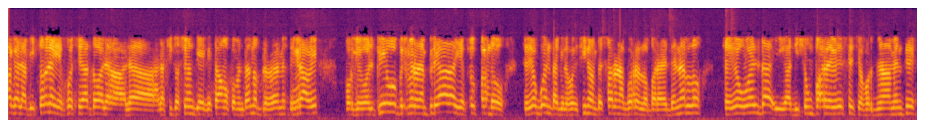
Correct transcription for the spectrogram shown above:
saca la pistola y después se da toda la, la, situación que, estábamos comentando, pero realmente grave, porque golpeó primero a la empleada y después cuando se dio cuenta que los vecinos empezaron a correrlo para detenerlo, se dio vuelta y gatilló un par de veces y afortunadamente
